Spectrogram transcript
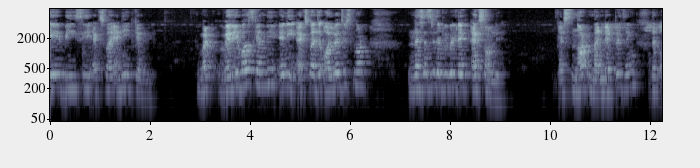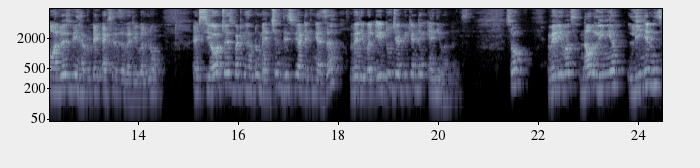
a b c x y any it can be. But variables can be any. X y always it's not necessary that we will take x only it's not mandatory thing that always we have to take x as a variable no. It's your choice but you have to mention this we are taking as a variable. A to z we can take anyone else. So variables now linear linear means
